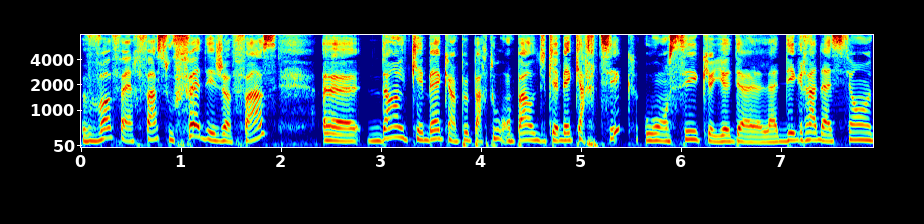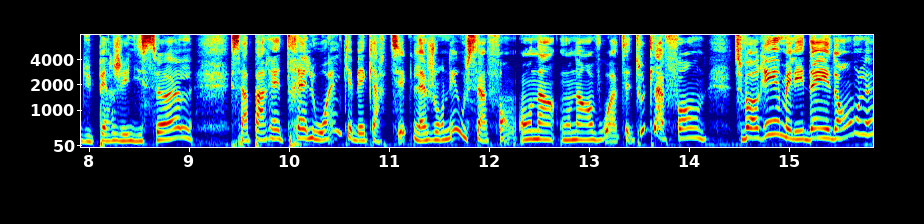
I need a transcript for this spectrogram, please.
va faire face ou fait déjà face. Euh, dans le Québec, un peu partout, on parle du Québec arctique, où on sait qu'il y a de la dégradation du pergélisol. Ça paraît très loin, le Québec arctique. La journée où ça fond, on en, on en voit toute la faune. Tu vas rire, mais les dindons, là,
